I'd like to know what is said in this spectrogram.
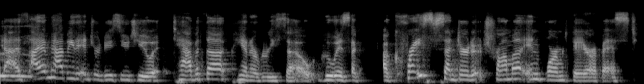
yes, I am happy to introduce you to Tabitha Panariso, who is a, a Christ centered, trauma informed therapist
